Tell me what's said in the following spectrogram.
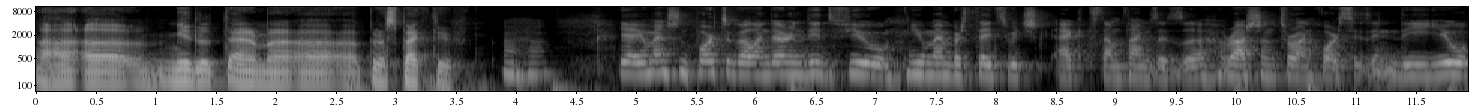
uh, uh, middle-term perspective. Mm-hmm. Yeah, you mentioned Portugal, and there are indeed few EU member states which act sometimes as Russian Trojan horses in the EU.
